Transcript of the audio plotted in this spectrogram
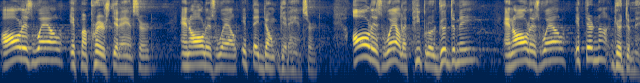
all is well if my prayers get answered, and all is well if they don't get answered. All is well if people are good to me, and all is well if they're not good to me.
